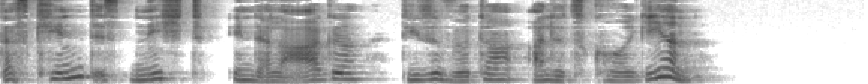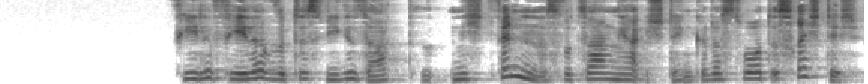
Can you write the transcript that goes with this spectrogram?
Das Kind ist nicht in der Lage, diese Wörter alle zu korrigieren. Viele Fehler wird es, wie gesagt, nicht finden. Es wird sagen, ja, ich denke, das Wort ist richtig.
